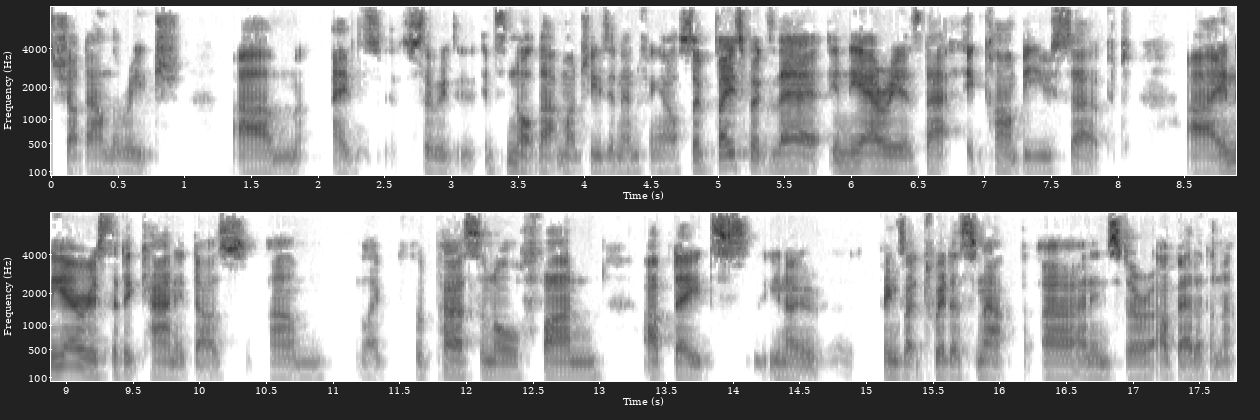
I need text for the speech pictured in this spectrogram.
shut down the reach. Um, and so it's not that much easier than anything else. So Facebook's there in the areas that it can't be usurped. Uh, in the areas that it can, it does. Um, like for personal fun updates, you know, things like Twitter, Snap, uh, and Insta are better than it.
